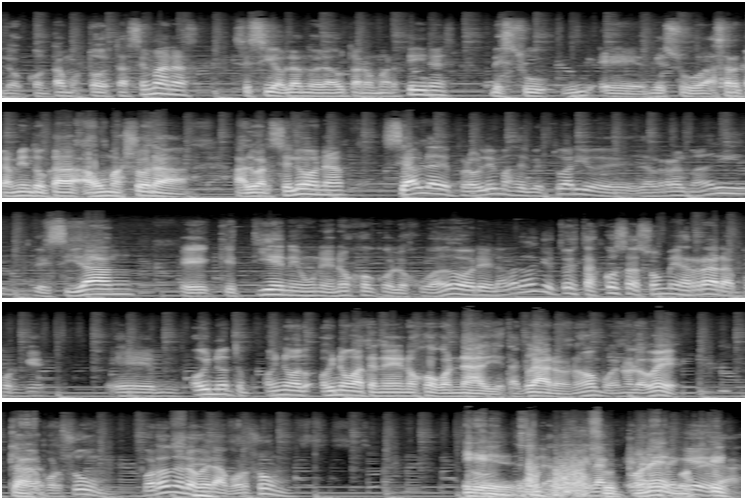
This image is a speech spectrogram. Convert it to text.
lo contamos todas estas semanas, se sigue hablando de Lautaro Martínez, de su, eh, de su acercamiento cada, aún mayor a- al Barcelona. Se habla de problemas del vestuario de- del Real Madrid, de Zidane, eh, que tiene un enojo con los jugadores. La verdad que todas estas cosas son medio raras porque eh, hoy, no, hoy, no, hoy no va a tener enojo con nadie, está claro, ¿no? Porque no lo ve. Claro. Claro. por Zoom. ¿Por dónde lo verá? Por Zoom. Y Es la- es la- es la que le queda.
